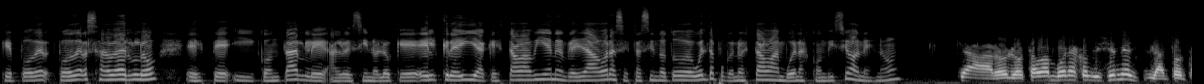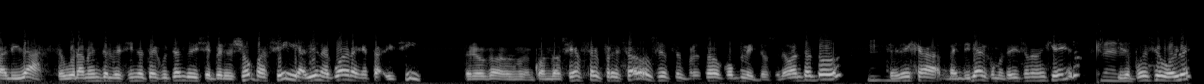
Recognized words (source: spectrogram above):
que poder poder saberlo este y contarle al vecino lo que él creía que estaba bien, en realidad ahora se está haciendo todo de vuelta porque no estaba en buenas condiciones, ¿no? Claro, lo estaba en buenas condiciones la totalidad. Seguramente el vecino está escuchando y dice, pero yo pasé y había una cuadra que está... Y sí, pero cuando se hace el fresado, se hace el fresado completo. Se levanta todo, se deja ventilar, como te dicen los ingenieros, y después se vuelve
